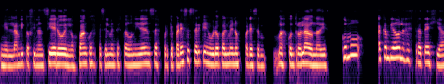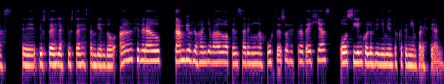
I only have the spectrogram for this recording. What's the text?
en el ámbito financiero, en los bancos especialmente estadounidenses, porque parece ser que en Europa al menos parece más controlado, nadie. ¿Cómo ha cambiado las estrategias eh, de ustedes, las que ustedes están viendo? ¿Han generado cambios, los han llevado a pensar en un ajuste de sus estrategias o siguen con los lineamientos que tenían para este año?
